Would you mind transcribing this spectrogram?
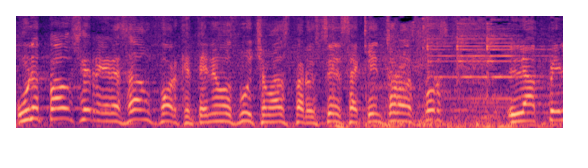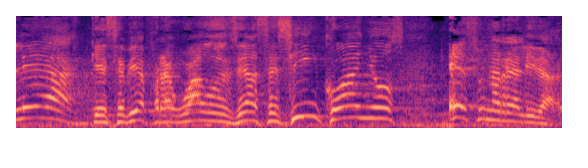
Una pausa y regresamos porque tenemos mucho más para ustedes aquí en Total Sports. La pelea que se había fraguado desde hace cinco años es una realidad.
